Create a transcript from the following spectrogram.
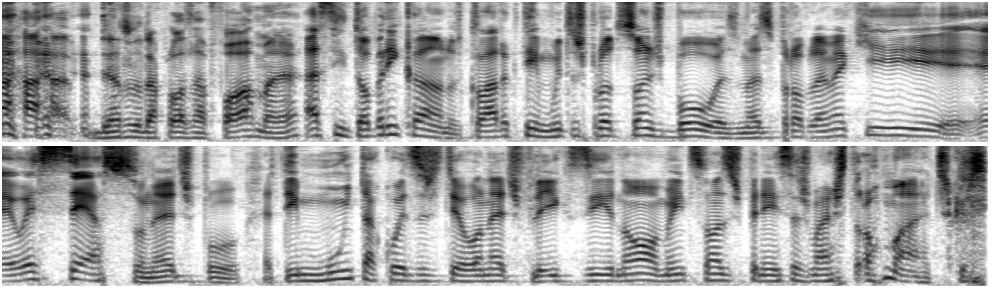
Dentro da plataforma, né? assim, tô brincando. Claro Claro que tem muitas produções boas, mas o problema é que é o excesso, né? Tipo, é, tem muita coisa de terror Netflix e normalmente são as experiências mais traumáticas.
